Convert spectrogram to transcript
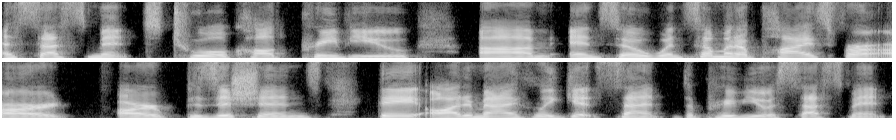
assessment tool called PreVue. Um, and so when someone applies for our our positions, they automatically get sent the PreVue assessment.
